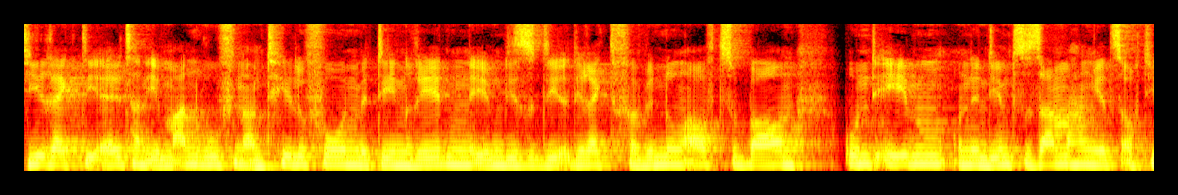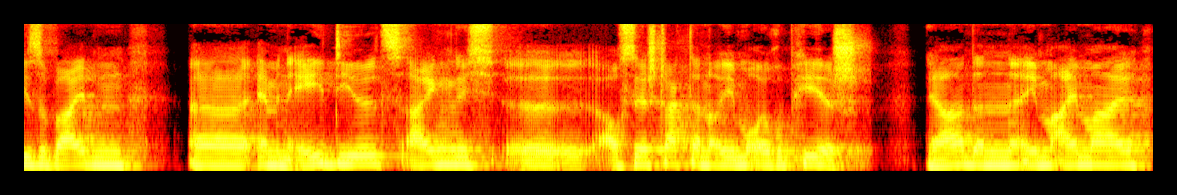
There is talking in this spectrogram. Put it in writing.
direkt die Eltern eben anrufen am Telefon, mit denen reden, eben diese direkte Verbindung aufzubauen und eben, und in dem Zusammenhang jetzt auch diese beiden äh, MA-Deals eigentlich äh, auch sehr stark dann eben europäisch ja, dann eben einmal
